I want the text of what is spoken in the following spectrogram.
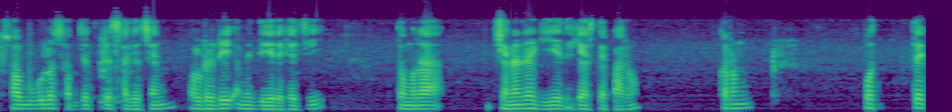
সবগুলো সাবজেক্টের সাজেশন অলরেডি আমি দিয়ে রেখেছি। তোমরা চ্যানেলে গিয়ে দেখে আসতে পারো। কারণ প্রত্যেক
